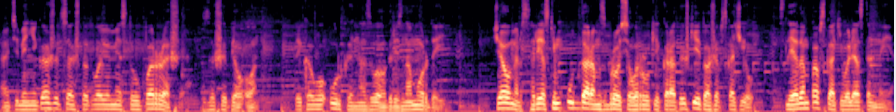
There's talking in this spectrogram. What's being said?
а тебе не кажется, что твое место у параши?» – зашипел он. «Ты кого уркой назвал грязномордой?» Чалмерс резким ударом сбросил руки коротышки и тоже вскочил. Следом повскакивали остальные.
